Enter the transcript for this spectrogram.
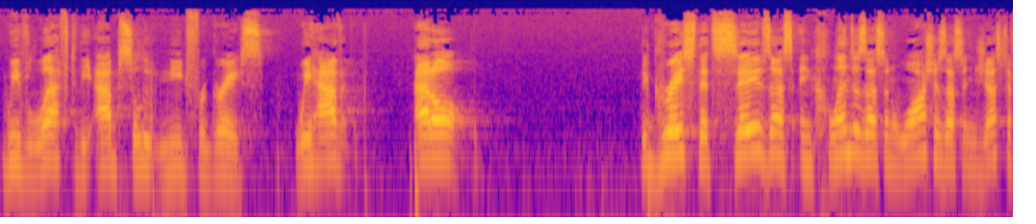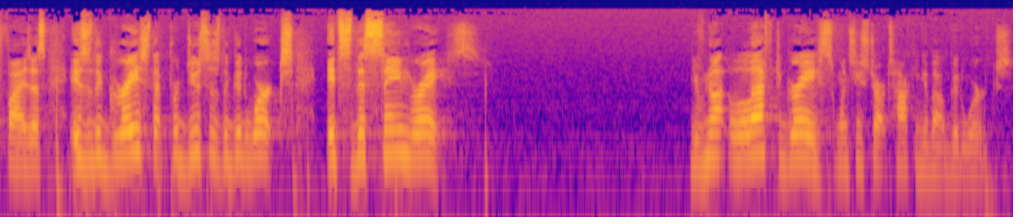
we've left the absolute need for grace. We haven't at all. The grace that saves us and cleanses us and washes us and justifies us is the grace that produces the good works. It's the same grace. You've not left grace once you start talking about good works.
